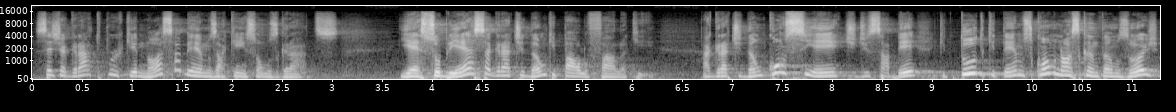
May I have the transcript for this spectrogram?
Seja grato porque nós sabemos a quem somos gratos. E é sobre essa gratidão que Paulo fala aqui. A gratidão consciente de saber que tudo que temos, como nós cantamos hoje,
